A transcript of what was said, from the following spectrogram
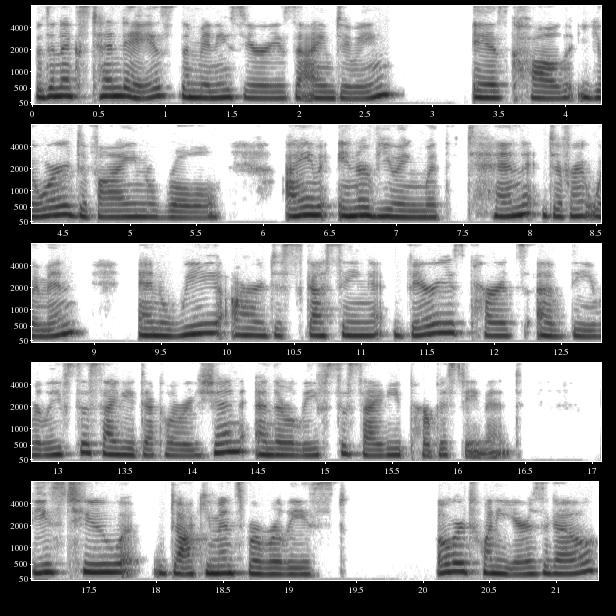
For the next 10 days, the mini series that I'm doing is called Your Divine Role. I am interviewing with 10 different women and we are discussing various parts of the Relief Society Declaration and the Relief Society Purpose Statement. These two documents were released over 20 years ago.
